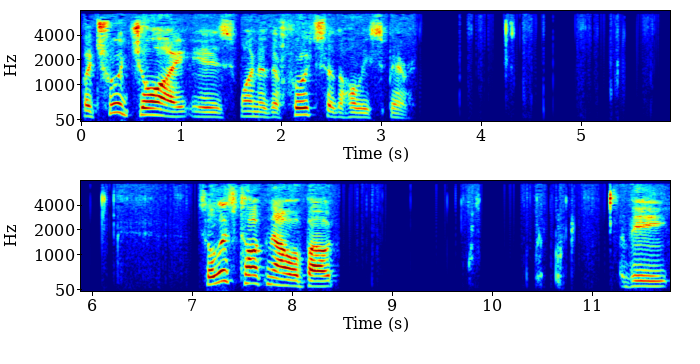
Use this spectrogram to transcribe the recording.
but true joy is one of the fruits of the Holy Spirit. So let's talk now about the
